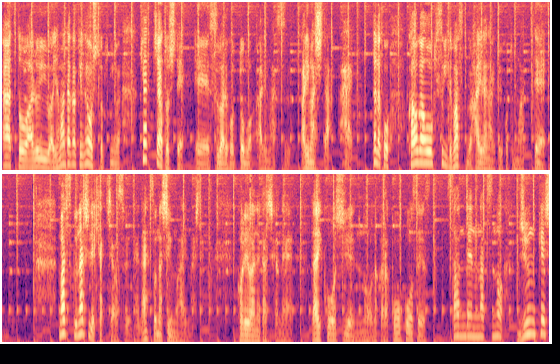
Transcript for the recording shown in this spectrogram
あと、あるいは山田が怪我をした時には、キャッチャーとして、えー、座ることもあります。ありました。はい。ただ、こう、顔が大きすぎてマスクが入らないということもあって、マスクなしでキャッチャーをするみたいなね、そんなシーンもありました。これはね、確かね、大甲子園の、だから高校生3年夏の準決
